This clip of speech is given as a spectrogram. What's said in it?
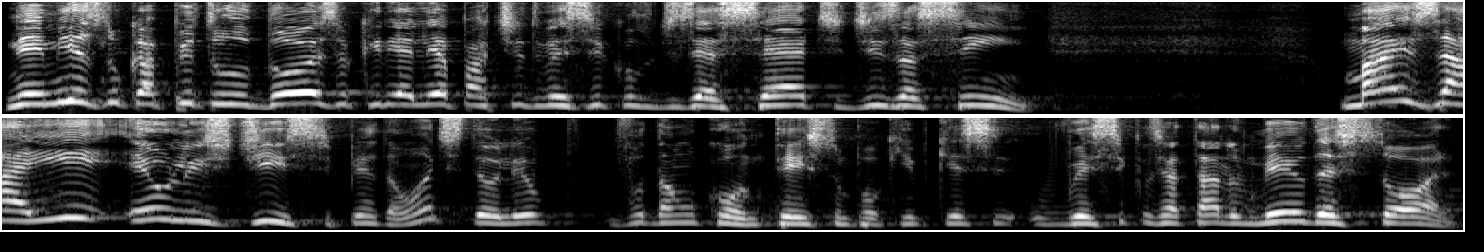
Neemias, no capítulo 2, eu queria ler a partir do versículo 17, diz assim: Mas aí eu lhes disse, perdão, antes de eu ler, eu vou dar um contexto um pouquinho, porque esse, o versículo já está no meio da história.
